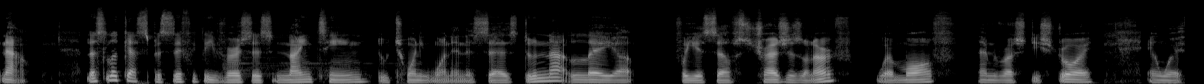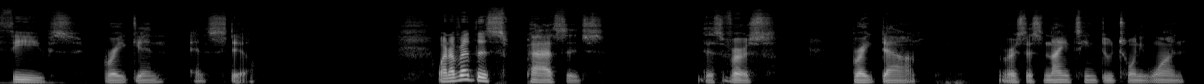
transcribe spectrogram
Now, let's look at specifically verses 19 through 21. And it says, Do not lay up for yourselves treasures on earth where moth and rust destroy, and where thieves break in and steal. When I read this passage, this verse breakdown, verses 19 through 21,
